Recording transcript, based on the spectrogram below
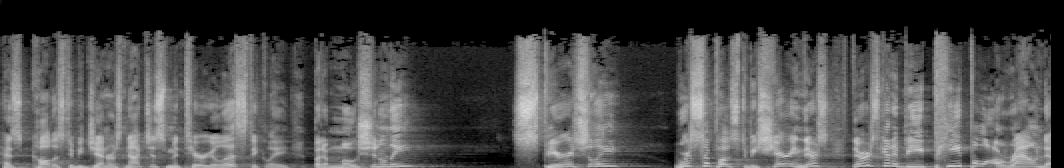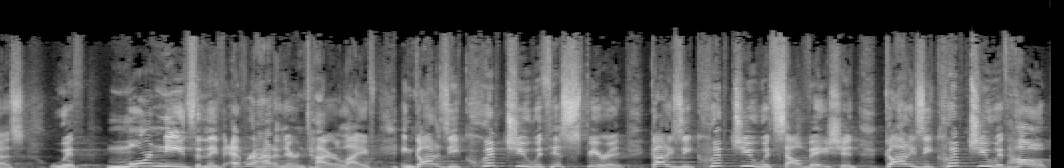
has called us to be generous, not just materialistically, but emotionally, spiritually, we're supposed to be sharing. There's, there's going to be people around us with more needs than they've ever had in their entire life. And God has equipped you with His Spirit. God has equipped you with salvation. God has equipped you with hope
